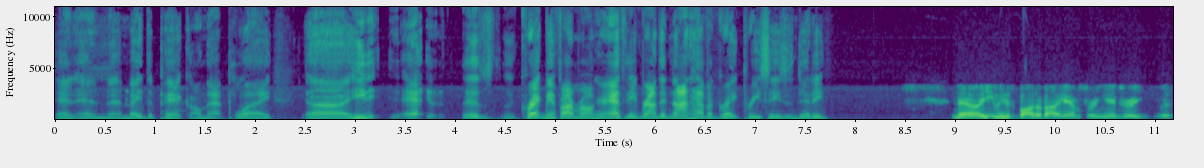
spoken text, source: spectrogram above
and, and, and made the pick on that play. Uh, he eh, is, correct me if I'm wrong here. Anthony Brown did not have a great preseason, did he? No, he, he was bothered by a hamstring injury. It was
